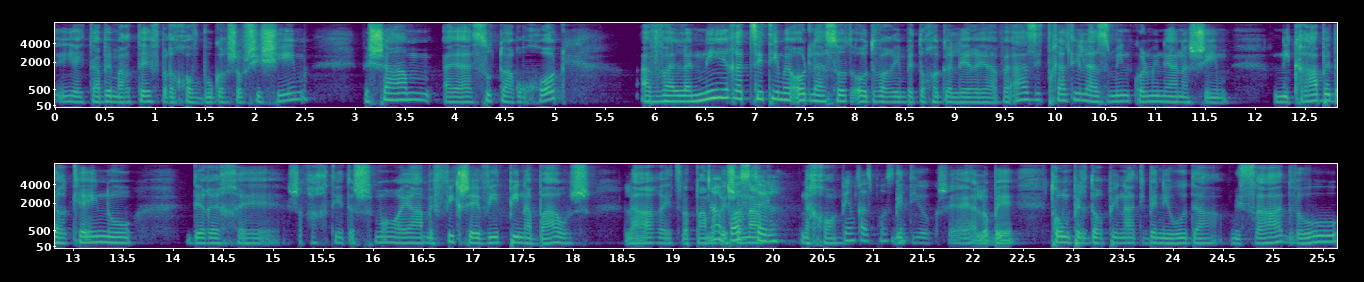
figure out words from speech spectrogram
היא הייתה במרתף ברחוב בוגרשוב 60, ושם עשו תערוכות. אבל אני רציתי מאוד לעשות עוד דברים בתוך הגלריה, ואז התחלתי להזמין כל מיני אנשים. נקרא בדרכנו דרך, אה, שכחתי את השמו, היה המפיק שהביא את פינה באוש. לארץ בפעם אה, הראשונה. פוסטל. נכון. פנחס פוסטל. בדיוק, שהיה לו בטרומפלדור פינת בן יהודה משרד, והוא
